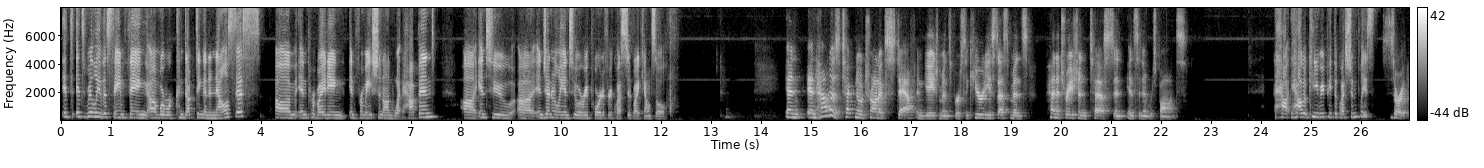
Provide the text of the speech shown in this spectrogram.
it's it's really the same thing um, where we're conducting an analysis um, and providing information on what happened uh, into uh, and generally into a report if requested by counsel. And and how does Technotronic staff engagements for security assessments, penetration tests, and incident response? How how can you repeat the question, please? Sorry,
